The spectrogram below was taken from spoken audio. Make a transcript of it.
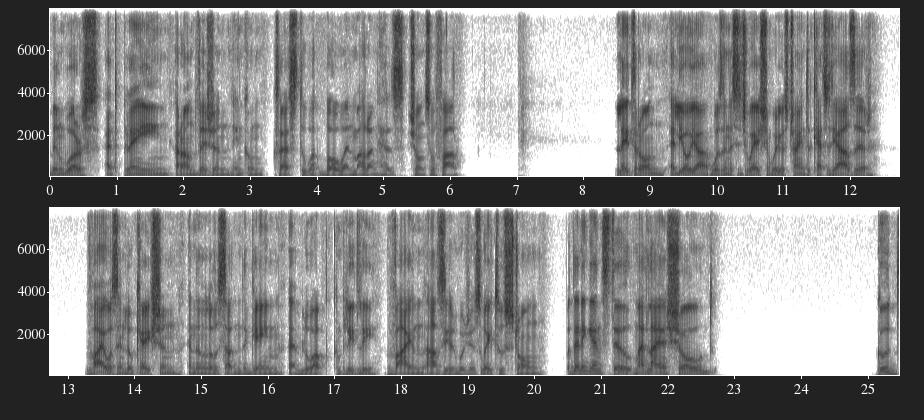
been worse at playing around vision in contrast to what Bo and Malrang has shown so far. Later on, Elyoya was in a situation where he was trying to catch the Azir Vi was in location, and then all of a sudden the game uh, blew up completely. Vi and Azir were just way too strong. But then again, still, Mad Lions showed good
